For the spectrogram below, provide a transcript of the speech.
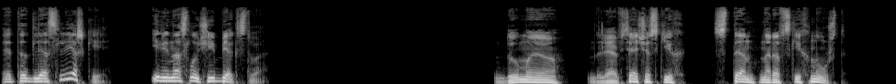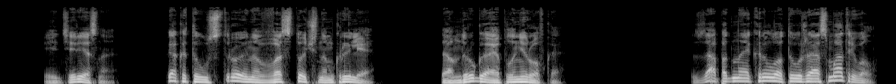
это для слежки или на случай бегства?» «Думаю, для всяческих стентнеровских нужд. Интересно, как это устроено в восточном крыле? Там другая планировка». «Западное крыло ты уже осматривал?»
